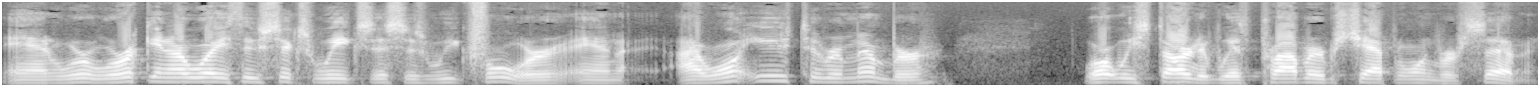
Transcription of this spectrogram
and we're working our way through six weeks. This is week four, and I want you to remember what we started with Proverbs chapter 1, verse 7.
